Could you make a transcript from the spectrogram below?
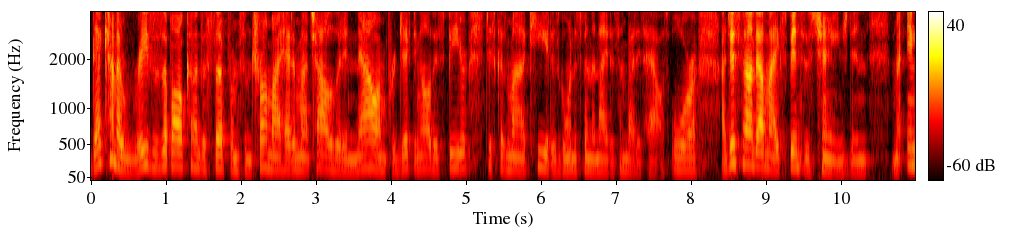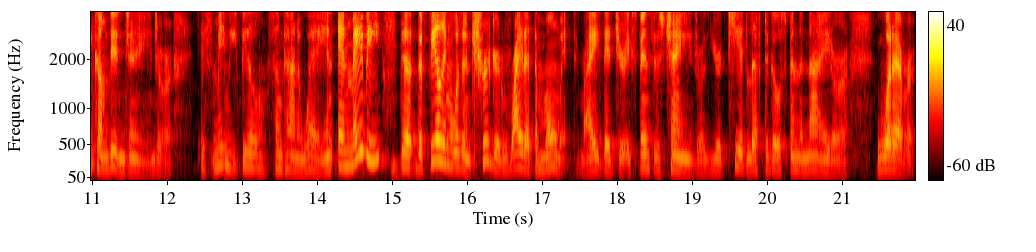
that kind of raises up all kinds of stuff from some trauma I had in my childhood. And now I'm projecting all this fear just because my kid is going to spend the night at somebody's house. Or I just found out my expenses changed and my income didn't change. Or it's made me feel some kind of way. And and maybe the, the feeling wasn't triggered right at the moment, right? That your expenses changed or your kid left to go spend the night or whatever.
